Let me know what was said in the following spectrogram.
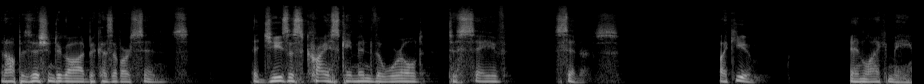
in opposition to God because of our sins. That Jesus Christ came into the world to save sinners like you and like me.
